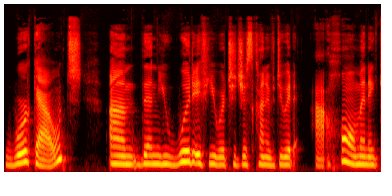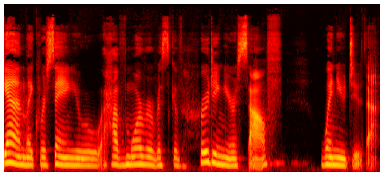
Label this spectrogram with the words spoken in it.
workout um, than you would if you were to just kind of do it at home. And again, like we're saying, you have more of a risk of hurting yourself when you do that.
